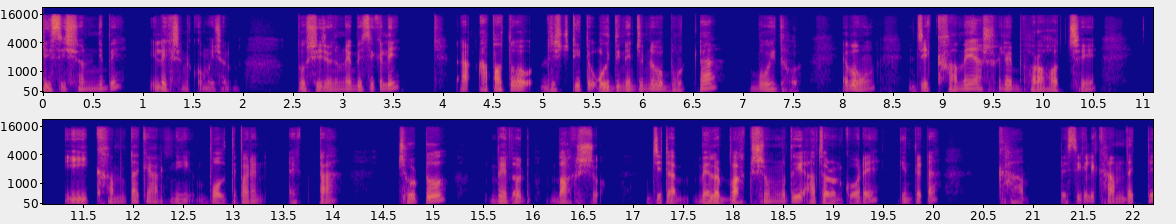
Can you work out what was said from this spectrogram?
ডিসিশন নিবে ইলেকশন কমিশন। তো সেজন্য বেসিক্যালি আ আপাত দৃষ্টিতে ওই দিনের জন্য ভোটটা বৈধ। এবং যে খামে আসলে ভরা হচ্ছে, এই খামটাকে আপনি বলতে পারেন একটা ছোট ব্যালট বাক্স। যেটা ব্যালট বাক্সের মতোই আচরণ করে, কিন্তু এটা খাম। বেসিক্যালি খাম দেখতে,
